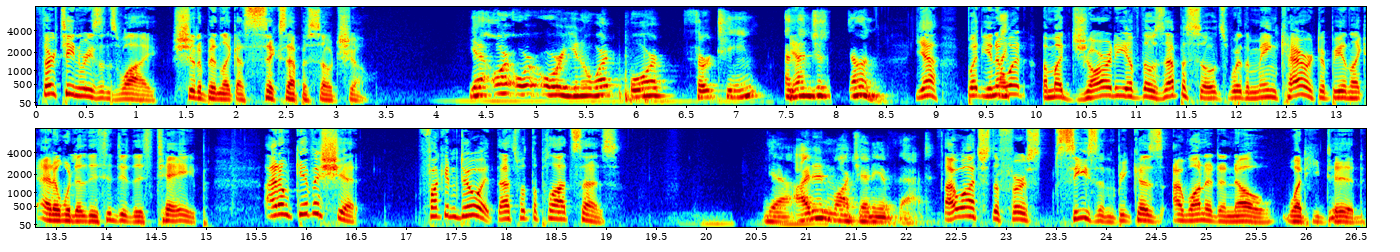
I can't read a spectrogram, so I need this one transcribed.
13 Reasons Why should have been like a six episode show. Yeah, or or or you know what? Or thirteen, and Yeah. then just done. Yeah, but you know Like- what? A majority of those episodes were the main character being like, I don't want to listen to this tape. I don't give a shit. Fucking do it. That's what the plot says. Yeah, I didn't watch any of that. I watched the first season because I wanted to know what he did.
